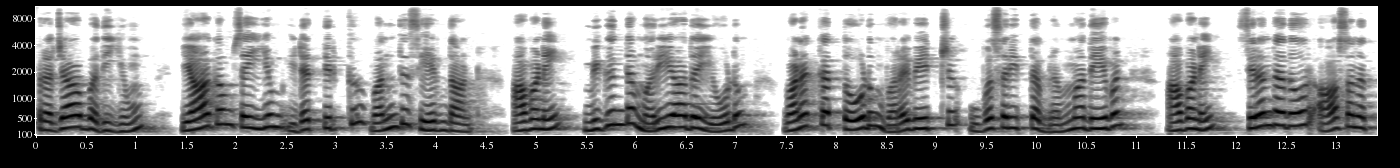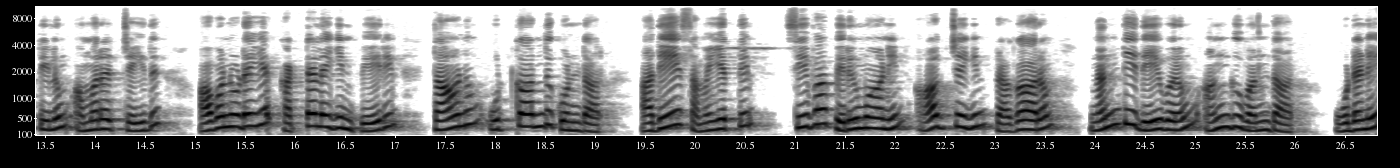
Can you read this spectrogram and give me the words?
பிரஜாபதியும் யாகம் செய்யும் இடத்திற்கு வந்து சேர்ந்தான். அவனை மிகுந்த மரியாதையோடும் வணக்கத்தோடும் வரவேற்று உபசரித்த பிரம்மதேவன் அவனை சிறந்ததோர் ஆசனத்திலும் அமரச் செய்து அவனுடைய கட்டளையின் பேரில் தானும் உட்கார்ந்து கொண்டார். அதே சமயத்தில் சிவபெருமானின் ஆக்ஜையின் பிரகாரம் நந்தி தேவரும் அங்கு வந்தார். உடனே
